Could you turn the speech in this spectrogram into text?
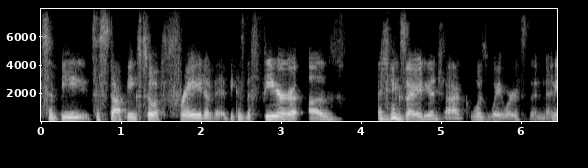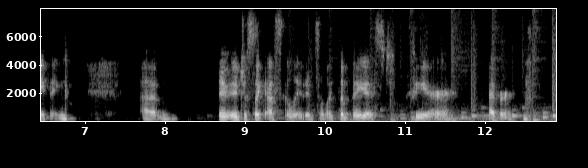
to be to stop being so afraid of it because the fear of an anxiety attack was way worse than anything. Um, it, it just like escalated to like the biggest fear ever.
